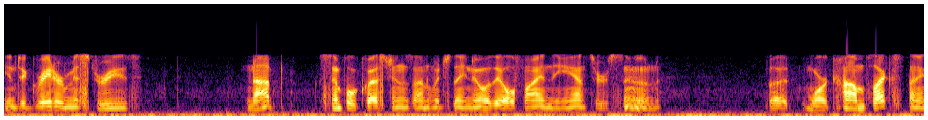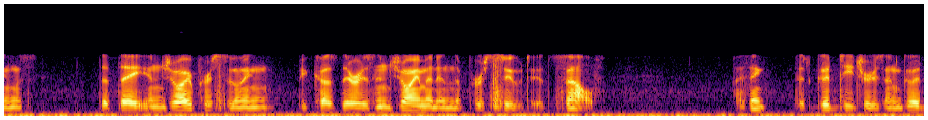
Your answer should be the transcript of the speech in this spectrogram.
into greater mysteries, not simple questions on which they know they'll find the answer soon, but more complex things that they enjoy pursuing because there is enjoyment in the pursuit itself. I think that good teachers and good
